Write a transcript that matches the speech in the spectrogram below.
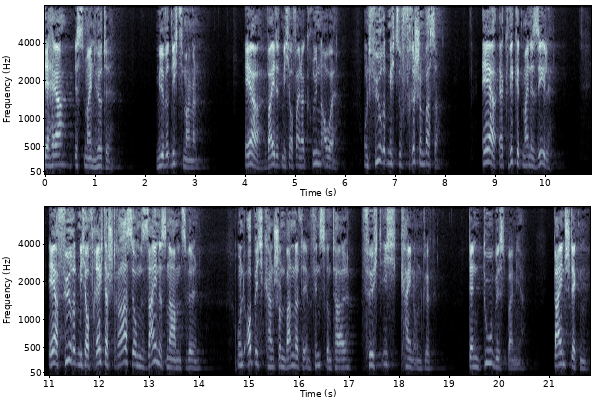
Der Herr ist mein Hirte. Mir wird nichts mangeln. Er weidet mich auf einer grünen Aue und führet mich zu frischem Wasser. Er erquicket meine Seele. Er führet mich auf rechter Straße um seines Namens willen. Und ob ich kann schon wanderte im finsteren Tal, fürcht ich kein Unglück. Denn du bist bei mir. Dein Stecken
